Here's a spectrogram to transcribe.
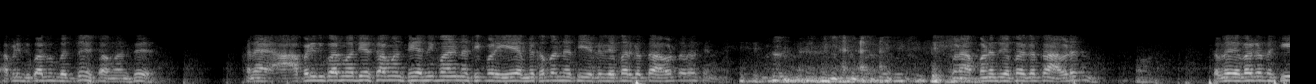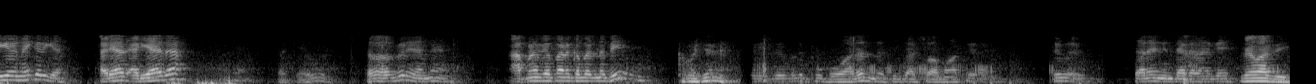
આપણી દુકાનમાં બધો સામાન છે. અને આ આપણી દુકાનમાં જે સામાન છે એની પાસે નથી પણ એ અમને ખબર નથી એટલે વેપાર કરતા આવડતો નથી ને. પણ આપણને તો વેપાર કરતા આવડે છે ને. તમે વેપાર કરતા શીખી નહીં કરી ગયા? અડિયા અડિયા હતા? કેવું? તમે પડી ને. આપણે વેપાર ખબર નથી? ખબર છે ને? ફૂફોવાર જ નથી કે આ શું આમાં છે. શું કહ્યું? શાને નિંદા કરવાની વ્યવહારની.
